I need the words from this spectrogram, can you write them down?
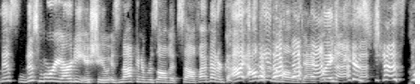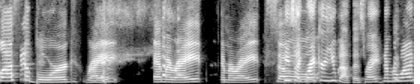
this this Moriarty issue is not going to resolve itself. I better go. I, I'll be in the holodeck. Like it's just. plus the Borg, right? Am I right? Am I right? So He's like, Riker, you got this, right? Number one.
